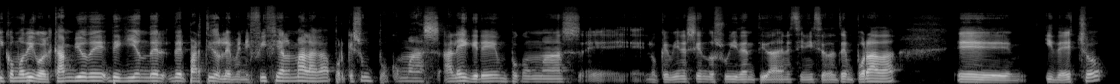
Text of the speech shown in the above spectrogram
y como digo, el cambio de, de guion del, del, partido le beneficia al Málaga porque es un poco más alegre, un poco más eh, lo que viene siendo su identidad en este inicio de temporada. Eh, y de hecho,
